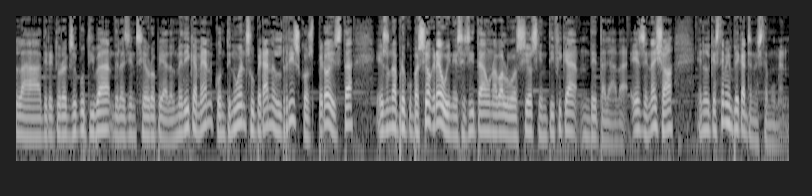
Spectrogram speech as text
la directora executiva de l'Agència Europea del Medicament, continuen superant els riscos, però esta és una preocupació greu i necessita una avaluació científica detallada. És en això en el que estem implicats en aquest moment.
